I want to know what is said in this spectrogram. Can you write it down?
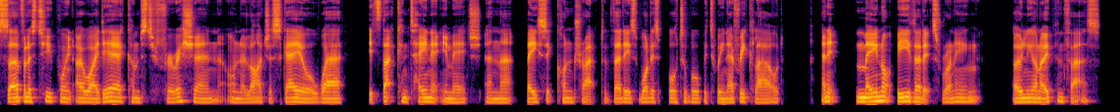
serverless 2.0 idea comes to fruition on a larger scale, where it's that container image and that basic contract that is what is portable between every cloud. And it may not be that it's running only on OpenFaaS.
